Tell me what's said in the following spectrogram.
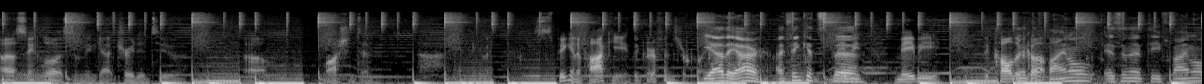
uh, St. Louis and then got traded to um, Washington. Ah, I can't think of. Speaking of hockey, the Griffins are playing. Yeah, they are. I think it's the, maybe maybe the Calder isn't the Cup. final. Isn't it the final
